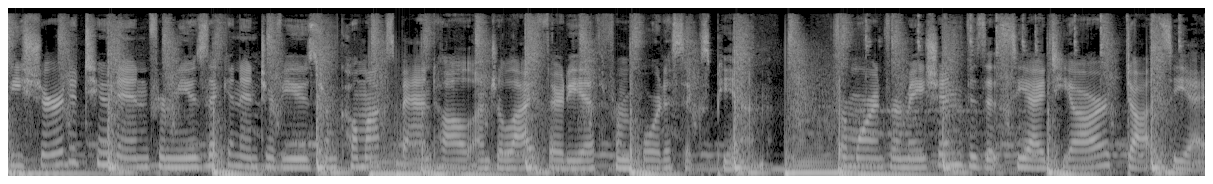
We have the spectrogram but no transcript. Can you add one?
Be sure to tune in for music and interviews from Comox Band Hall on July 30th from 4 to 6 p.m. For more information, visit citr.ca.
